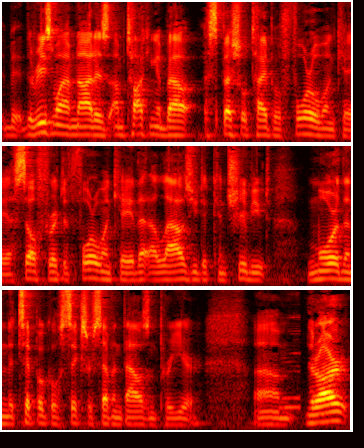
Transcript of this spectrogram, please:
the reason why I'm not is I'm talking about a special type of 401k, a self-directed 401k that allows you to contribute more than the typical six or seven thousand per year. Um, there are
